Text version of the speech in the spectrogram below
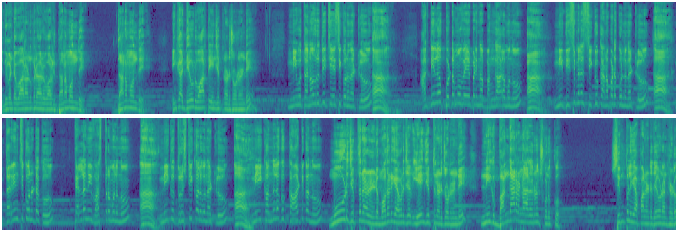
ఎందుకంటే వారు అనుకున్నారు వారికి ధనం ఉంది ధనం ఉంది. ఇంకా దేవుడు వార్త ఏం చెప్తున్నాడు చూడండి. నీవు ధనవృద్ధి చేసి కొనున్నట్లు ఆ, అగ్నిలో పుటము వేయబడిన బంగారమును నీ దిశమల సిగ్గు కనపడకుండానట్లు ఆ, ధరించుకొనుటకు తెల్లని వస్త్రములను నీకు దృష్టి కలుగునట్లు. నీ కన్నులకు కాటుకను మూడు చెప్తున్నాడు అండి మొదటిగా ఎవరు ఏం చెప్తున్నాడు చూడండి. నీకు బంగారం నా దగ్గర నుంచి కొనుక్కో. సింపుల్ చెప్పాలంటే దేవుడు అంటున్నాడు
